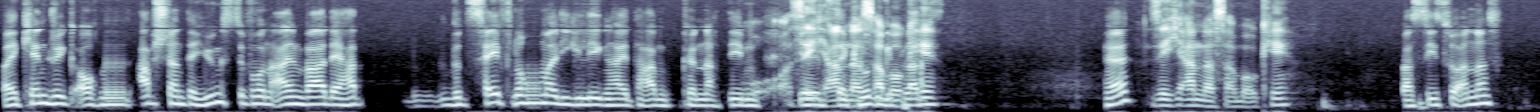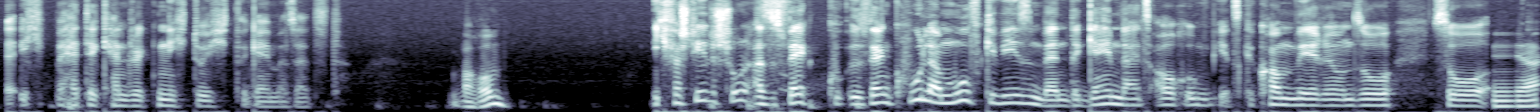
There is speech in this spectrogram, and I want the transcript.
weil Kendrick auch mit Abstand der jüngste von allen war. Der hat, wird safe nochmal die Gelegenheit haben können, nachdem Boah, sehe ich anders, aber okay. Hä? Sehe ich anders, aber okay. Was siehst du anders? Ich hätte Kendrick nicht durch The Game ersetzt. Warum? Ich verstehe das schon. Also es wäre es wär ein cooler Move gewesen, wenn The Game da jetzt auch irgendwie jetzt gekommen wäre und so, so Ja.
